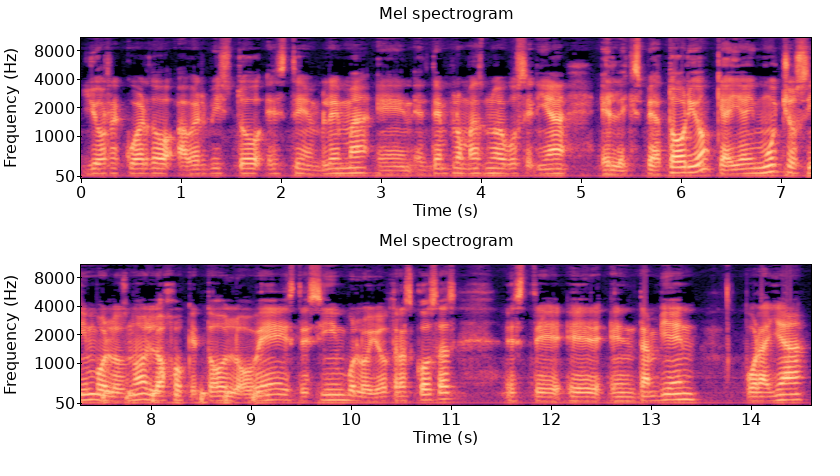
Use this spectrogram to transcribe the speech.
yo recuerdo haber visto este emblema en el templo más nuevo sería el expiatorio, que ahí hay muchos símbolos, ¿no? El ojo que todo lo ve, este símbolo y otras cosas. Este, eh, en, también por allá,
